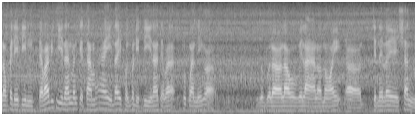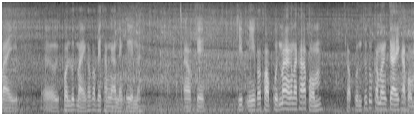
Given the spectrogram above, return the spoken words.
ลงไปในดิน แต่ว่าวิธีนั้นมันจะทำให้ได้ผลผลิตดีนะ แต่ว่าทุกวันนี้ก็เวลาเราเวลาเราน้อยเอ่อเจเนเรชันใหม่คนรุ่นใหม่เขาก็ไปทำงานอย่างอื่นนะโอเค คลิปนี้ก็ขอบคุณมากนะครับผม ขอบคุณทุกๆกำลังใจครับผม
